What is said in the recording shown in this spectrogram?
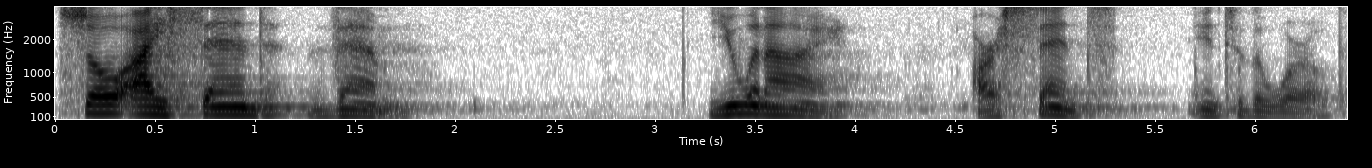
So I send them. You and I are sent into the world.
